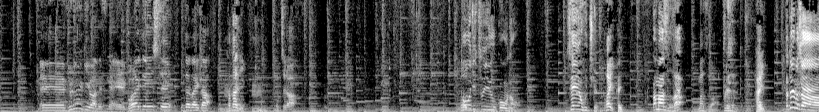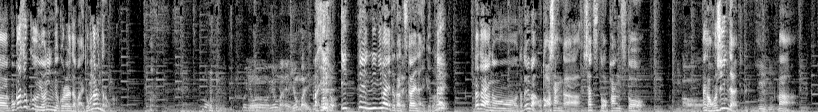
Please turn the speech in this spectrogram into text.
えー、古着はですね、えー、ご来店していただいた方に、こちら。当日有効の専用チケット。はいがまずはまずは。プレゼント。たはい。例えばじゃあご家族4人で来られた場合どうなるんだろうか？もうもう四四枚。四枚？まあ、行きましょ1点に2枚とか使えないけどね、はい。ただあのー例えばお父さんがシャツとパンツとなんか欲しいんだよって時に、うんうん。まあ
